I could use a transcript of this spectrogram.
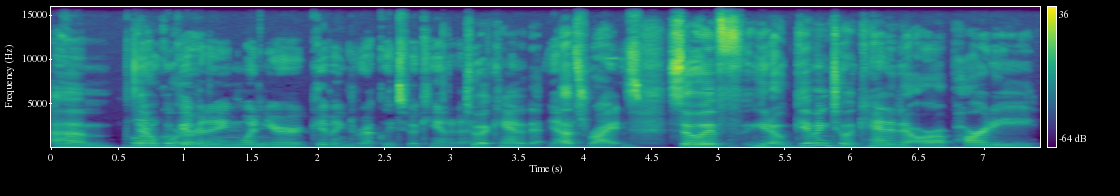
they're Political giving when you're giving directly to a candidate. to a candidate. Yeah. That's right. So if you know giving to a candidate or a party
